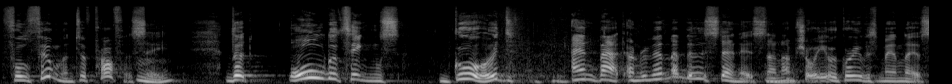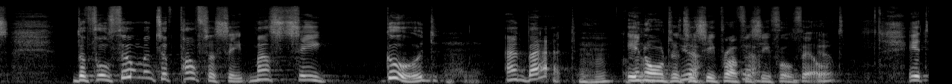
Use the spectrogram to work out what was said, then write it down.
fulfillment of prophecy. That all the things good and bad, and remember this, Dennis, and I'm sure you agree with me on this the fulfillment of prophecy must see good and bad in order to Yeah, see prophecy yeah, fulfilled. It,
